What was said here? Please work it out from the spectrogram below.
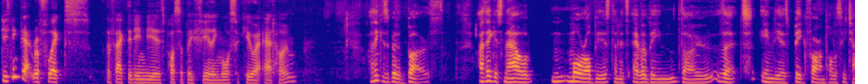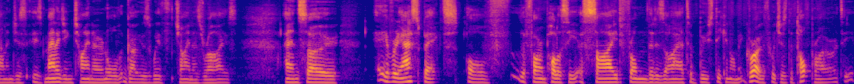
Do you think that reflects the fact that India is possibly feeling more secure at home? I think it's a bit of both. I think it's now more obvious than it's ever been, though, that India's big foreign policy challenge is, is managing China and all that goes with China's rise. And so every aspect of the foreign policy, aside from the desire to boost economic growth, which is the top priority,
